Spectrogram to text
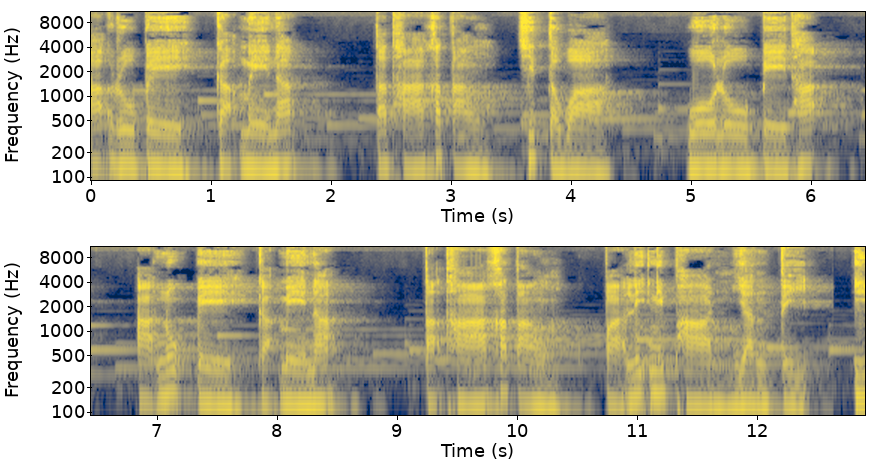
อรูเปกะเมนะ ตถาคตัง ชิตตวา โวโลเปทะ อนุเปกะเมนะ ตถาคตัง ปะลินิพานยันติ อิ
